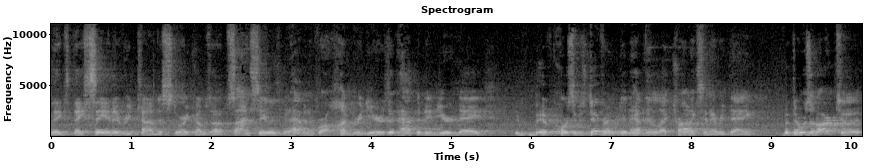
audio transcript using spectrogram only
They, they say it every time this story comes up. Sign stealing's been happening for a hundred years. It happened in your day. Of course, it was different. It didn't have the electronics and everything, but there was an art to it.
